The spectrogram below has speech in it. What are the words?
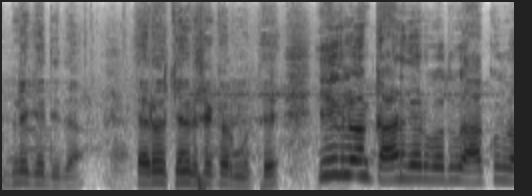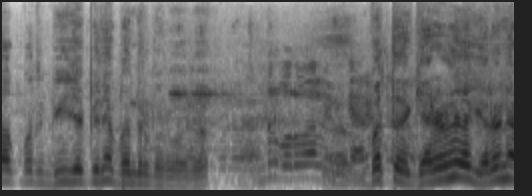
ಒಬ್ಬನೇ ಗೆದ್ದಿದ್ದ. ಯಾರು ಚಂದ್ರಶೇಖರ್ ಮೂರ್ತಿ. ಈಗಲೂ ಹಂಗೆ ಕಾಣದೇ ಇರ್ಬೋದು ಹಾಕಿದ್ರು ಹಾಕ್ಬೋದು ಬಿ ಜೆ ಪಿನೇ ಬಂದರು ಬರ್ಬೋದು. ಬರ್ತದೆ. ಗೆರೆ ಗೆಲುವೇ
